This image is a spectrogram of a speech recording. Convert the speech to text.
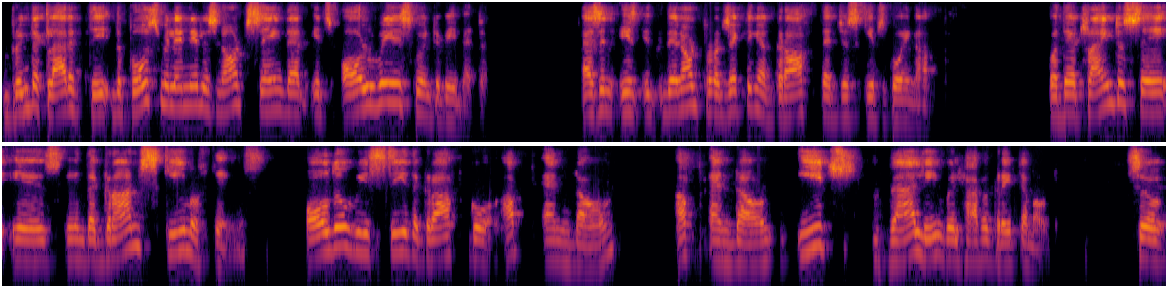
bring the clarity, the post millennial is not saying that it's always going to be better. As in, is, they're not projecting a graph that just keeps going up. What they're trying to say is, in the grand scheme of things, although we see the graph go up and down, up and down, each valley will have a great amount. So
